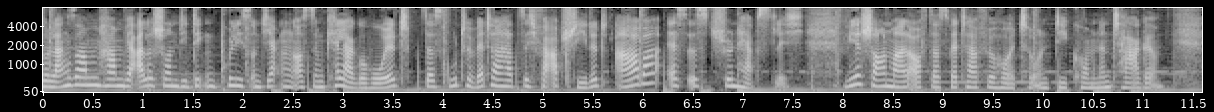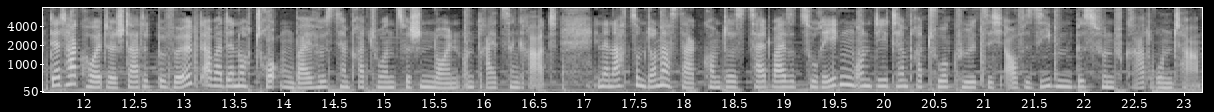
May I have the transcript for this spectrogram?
So langsam haben wir alle schon die dicken Pullis und Jacken aus dem Keller geholt. Das gute Wetter hat sich verabschiedet, aber es ist schön herbstlich. Wir schauen mal auf das Wetter für heute und die kommenden Tage. Der Tag heute startet bewölkt, aber dennoch trocken bei Höchsttemperaturen zwischen 9 und 13 Grad. In der Nacht zum Donnerstag kommt es zeitweise zu Regen und die Temperatur kühlt sich auf 7 bis 5 Grad runter.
